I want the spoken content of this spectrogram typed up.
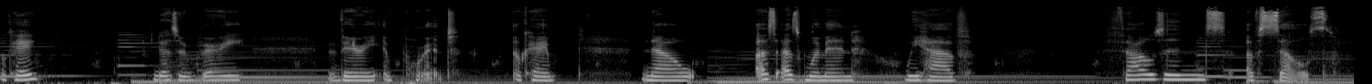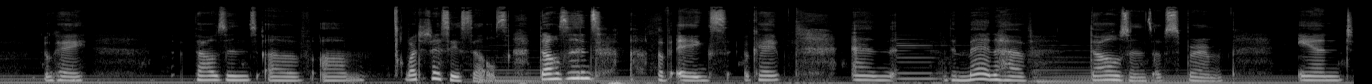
Okay, you guys are very, very important. Okay, now us as women, we have thousands of cells. Okay, thousands of um, why did I say cells? Thousands of eggs. Okay, and the men have thousands of sperm, and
